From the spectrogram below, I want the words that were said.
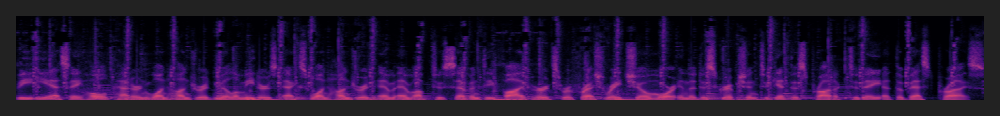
VESA hole pattern 100mm x 100mm up to 75 Hz refresh rate show more in the description to get this product today at the best price.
